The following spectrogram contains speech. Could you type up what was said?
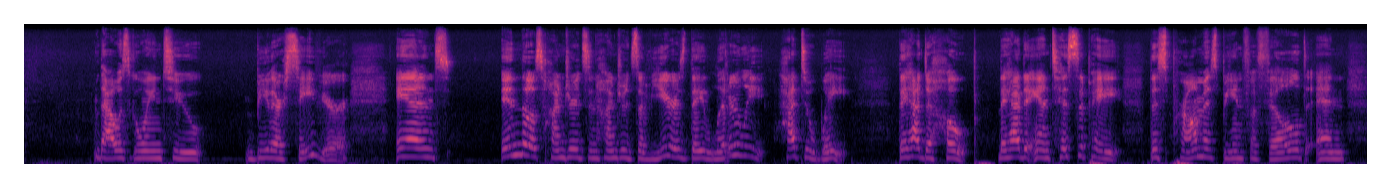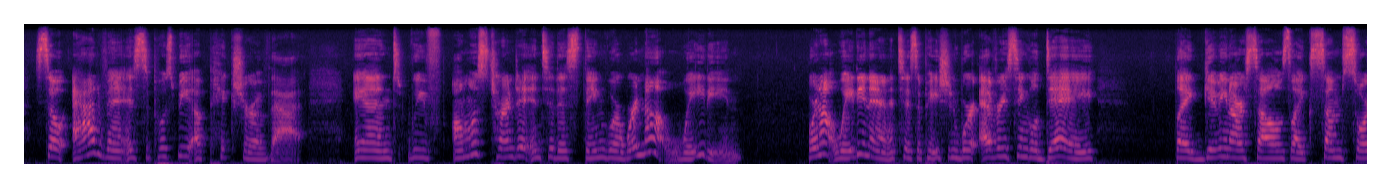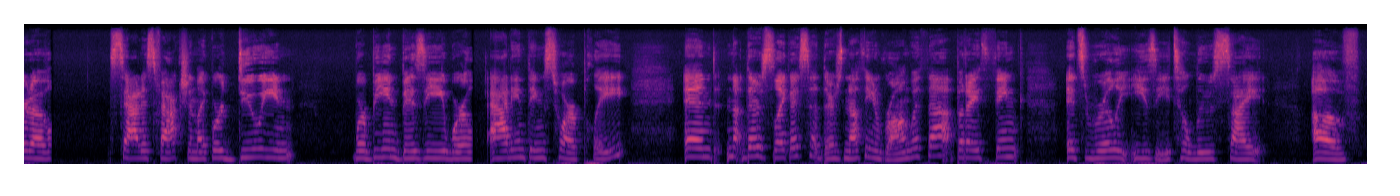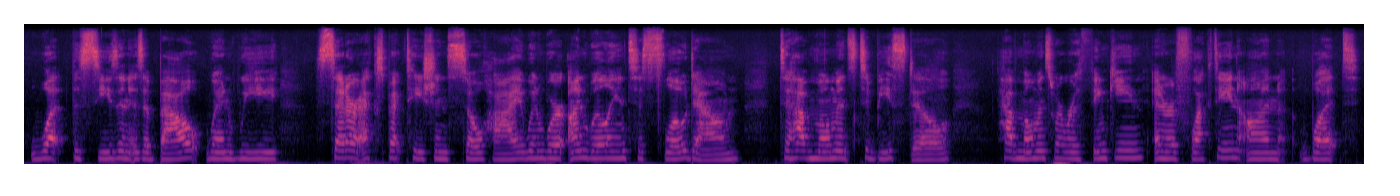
that was going to be their savior. And in those hundreds and hundreds of years, they literally had to wait. They had to hope. They had to anticipate this promise being fulfilled. And so Advent is supposed to be a picture of that. And we've almost turned it into this thing where we're not waiting. We're not waiting in anticipation. We're every single day like giving ourselves like some sort of satisfaction. Like we're doing, we're being busy, we're adding things to our plate. And there's, like I said, there's nothing wrong with that. But I think it's really easy to lose sight of what the season is about when we set our expectations so high, when we're unwilling to slow down, to have moments to be still, have moments where we're thinking and reflecting on what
